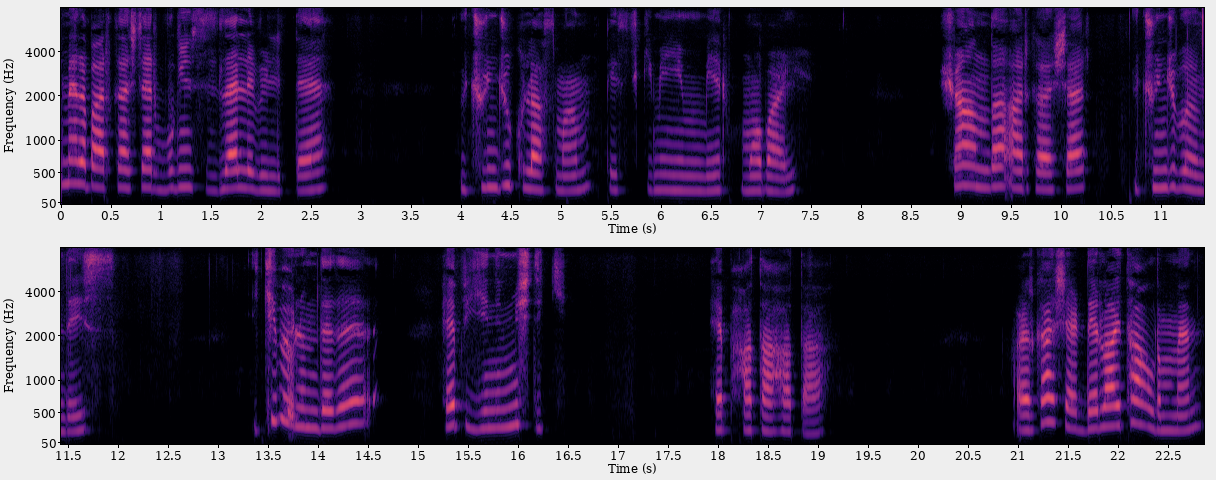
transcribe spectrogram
merhaba arkadaşlar. Bugün sizlerle birlikte 3. klasman PES 2021 Mobile. Şu anda arkadaşlar 3. bölümdeyiz. 2 bölümde de hep yenilmiştik. Hep hata hata. Arkadaşlar Delight aldım ben.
